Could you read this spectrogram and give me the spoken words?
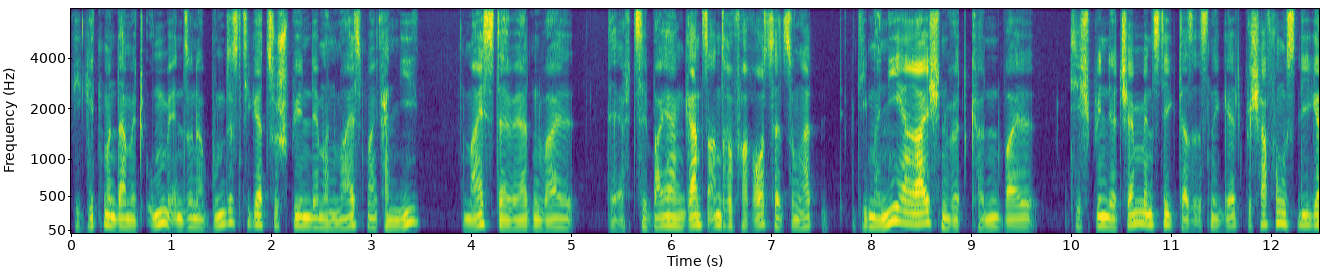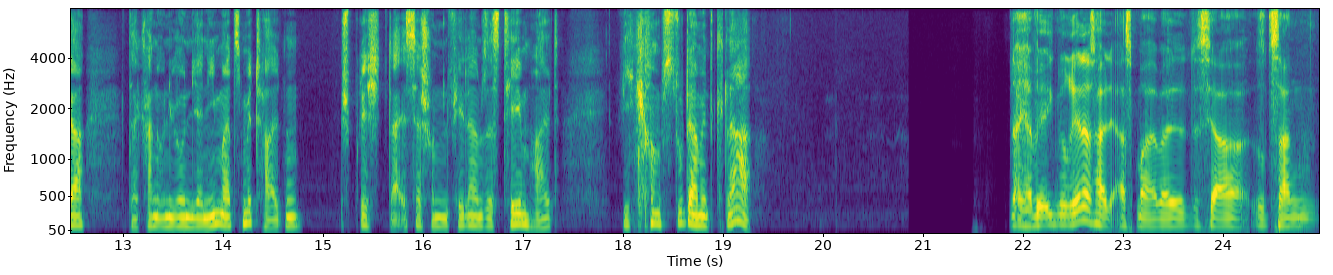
wie geht man damit um, in so einer Bundesliga zu spielen, der man weiß, man kann nie Meister werden, weil der FC Bayern ganz andere Voraussetzungen hat, die man nie erreichen wird können, weil die spielen der Champions League, das ist eine Geldbeschaffungsliga, da kann Union ja niemals mithalten. Sprich, da ist ja schon ein Fehler im System halt. Wie kommst du damit klar? Naja, wir ignorieren das halt erstmal, weil das ja sozusagen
